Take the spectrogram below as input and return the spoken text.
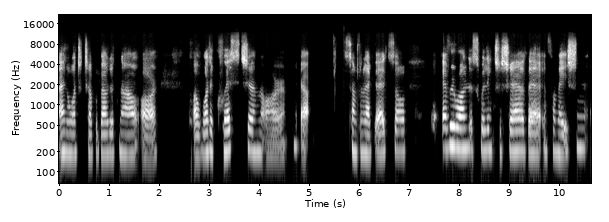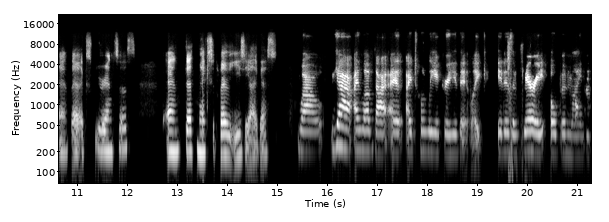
I don't want to talk about it now, or, or what a question, or yeah, something like that. So everyone is willing to share their information and their experiences and that makes it very easy i guess. Wow. Yeah i love that. I i totally agree that like it is a very open-minded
